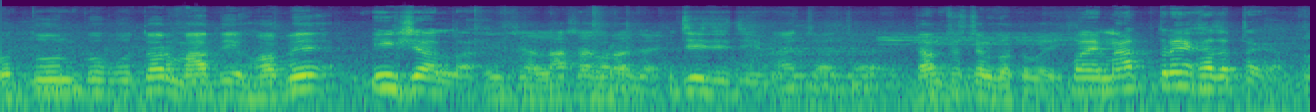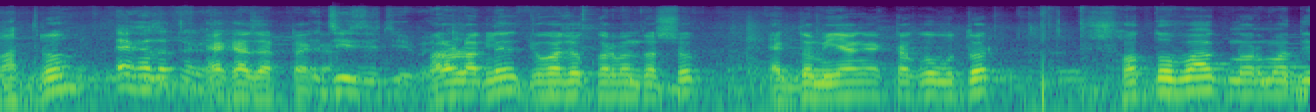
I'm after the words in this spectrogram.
নতুন কবুতর মাদি হবে ইনশাআল্লাহ। ইনশাআল্লাহ আশা করা যায়। জি জি জি আচ্ছা আচ্ছা দাম চাচ্ছেন কত ভাই? ভাই মাত্র এক হাজার টাকা। মাত্র? এক হাজার টাকা। এক হাজার টাকা। জি জি জি ভালো লাগলে যোগাযোগ করবেন দর্শক। একদম ইয়াং একটা কবুতর। শতভাগ নর্মাদি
